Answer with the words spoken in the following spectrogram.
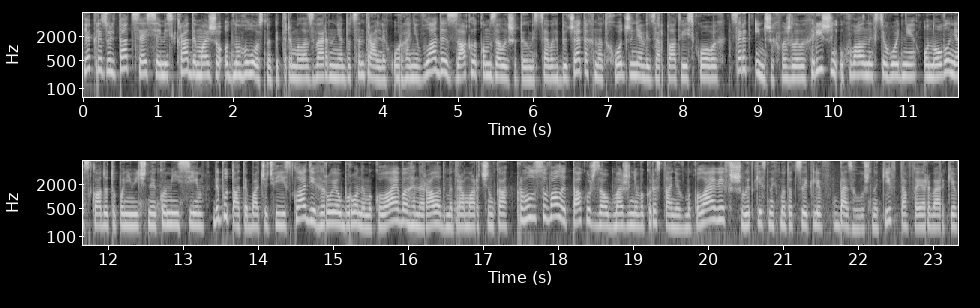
Як результат, сесія міськради майже одноголосно підтримала звернення до центральних органів влади з закликом залишити у місцевих бюджетах надходження від зарплат військових. Серед інших важливих рішень, ухвалених сьогодні, оновлення складу топонімічної комісії. Депутати бачать в її складі героя оборони Миколаєва генерала Дмитра Марченка. Проголосували також за обмеження використання в Миколаєві швидкісних мотоциклів без глушників та феєрверків.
